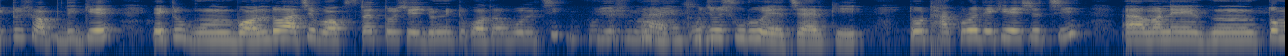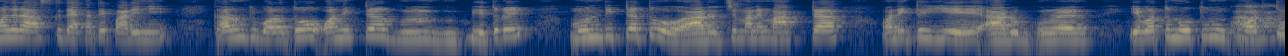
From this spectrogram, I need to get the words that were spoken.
একটু সব দিকে একটু বন্ধ আছে বক্সটা তো সেই জন্য একটু কথা বলছি। পুজো শুরু হ্যাঁ পুজো শুরু হয়েছে আর কি। তো ঠাকুরও দেখে এসেছি। মানে তোমাদের আজকে দেখাতে পারিনি। কারণ কি বলতো অনেকটা ভেতরে মন্দিরটা তো আর হচ্ছে মানে মাঠটা অনেকটা ইয়ে আর এবার তো নতুন ঘর তো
